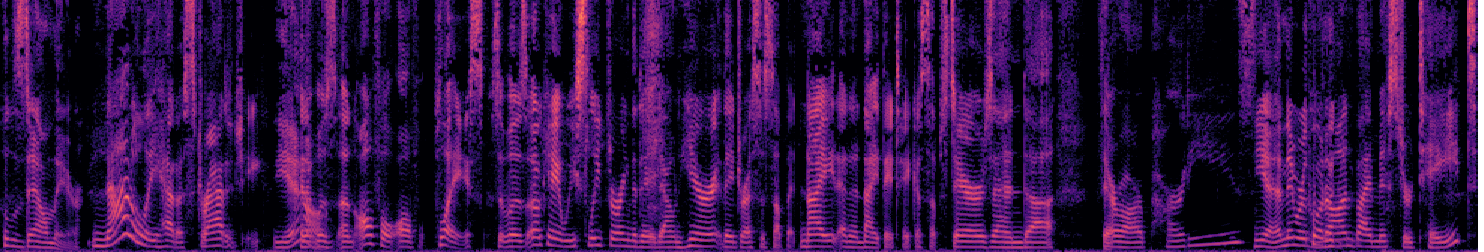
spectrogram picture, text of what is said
who's down there. Natalie had a strategy. Yeah. And it was an awful, awful place. Because it was, okay, we sleep during the day down here. They dress us up at night. And at night they take us upstairs. And uh, there are parties. Yeah, and they were Put with- on by Mr. Tate.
